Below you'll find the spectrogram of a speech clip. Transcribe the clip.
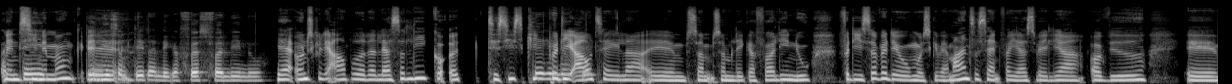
og Men det, Signe Munk, det er ligesom øh, det, der ligger først for lige nu. Ja, undskyld, jeg afbryder dig. Lad os så lige gå, øh, til sidst kigge på de aftaler, øh, som, som ligger for lige nu. Fordi så vil det jo måske være meget interessant for jeres vælgere at vide, øh,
